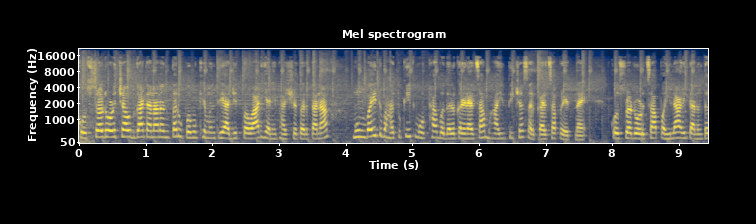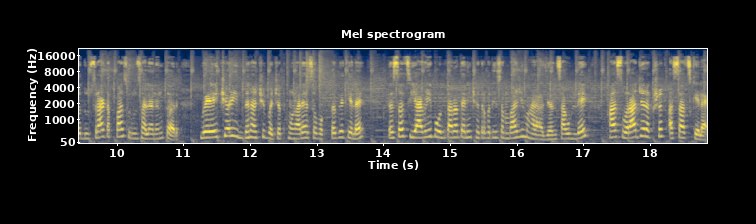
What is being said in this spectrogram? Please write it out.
कोस्टल रोडच्या उद्घाटनानंतर उपमुख्यमंत्री अजित पवार यांनी भाष्य करताना मुंबईत वाहतुकीत मोठा बदल करण्याचा महायुतीच्या सरकारचा प्रयत्न आहे. कोस्टल रोडचा पहिला आणि त्यानंतर दुसरा टप्पा सुरू झाल्यानंतर वेळेची आणि इंधनाची बचत होणार आहे असं वक्तव्य केलंय. तसंच यावेळी बोलताना त्यांनी छत्रपती संभाजी महाराज यांचा उल्लेख हा स्वराज्य रक्षक असाच केलाय.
